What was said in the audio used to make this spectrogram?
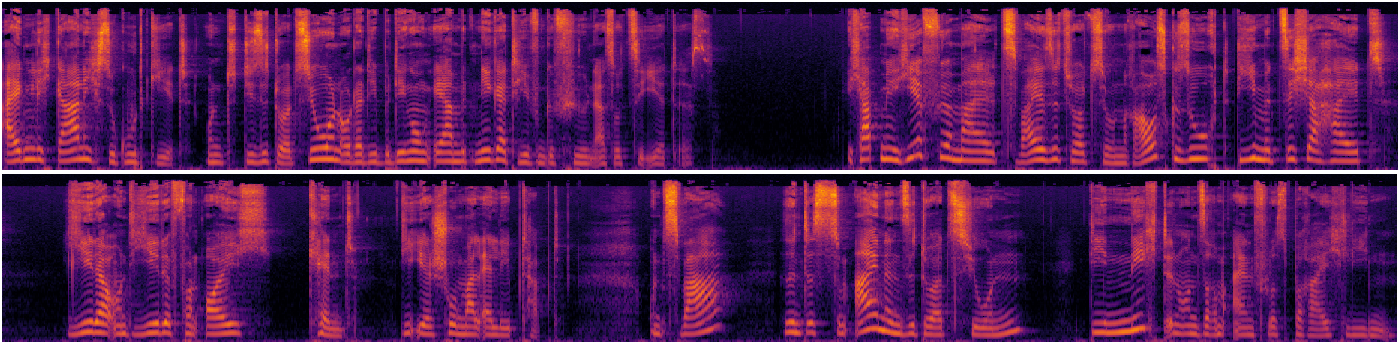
eigentlich gar nicht so gut geht und die Situation oder die Bedingung eher mit negativen Gefühlen assoziiert ist. Ich habe mir hierfür mal zwei Situationen rausgesucht, die mit Sicherheit jeder und jede von euch kennt, die ihr schon mal erlebt habt. Und zwar sind es zum einen Situationen, die nicht in unserem Einflussbereich liegen.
